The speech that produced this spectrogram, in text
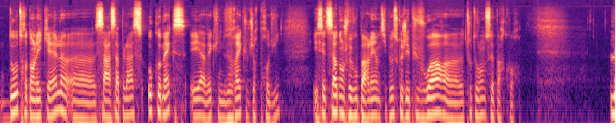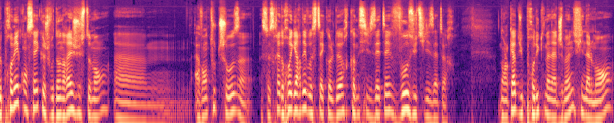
d'autres dans lesquelles euh, ça a sa place au COMEX et avec une vraie culture produit. Et c'est de ça dont je vais vous parler un petit peu, ce que j'ai pu voir tout au long de ce parcours. Le premier conseil que je vous donnerais justement, avant toute chose, ce serait de regarder vos stakeholders comme s'ils étaient vos utilisateurs. Dans le cadre du product management, finalement,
